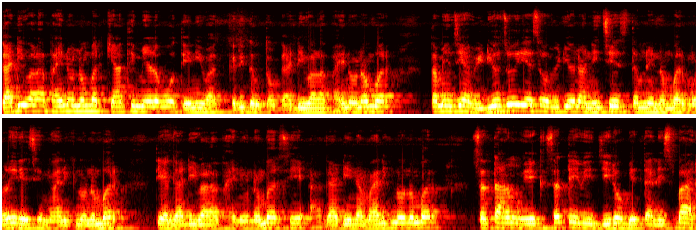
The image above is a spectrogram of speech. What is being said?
ગાડીવાળા ભાઈનો નંબર ક્યાંથી મેળવવો તેની વાત કરી દઉં. તો ગાડીવાળા ભાઈનો નંબર, તમે જ્યાં વીડિયો જોઈ રહ્યા છો, વિડીયોના નીચે જ તમને નંબર મળી રહેશે, માલિકનો નંબર. ત્યાં ગાડીવાળા ભાઈનો નંબર છે, આ ગાડીના માલિકનો નંબર સત્તાણું એક સત્યાવીસ જીરો બેતાલીસ બાર.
